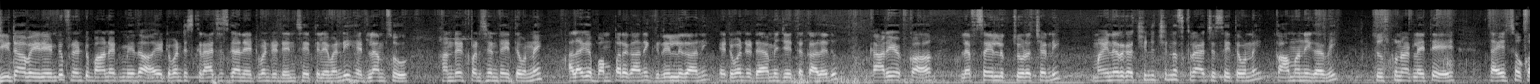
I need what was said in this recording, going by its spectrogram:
Zeta variant front bonnet మీద ఎటువంటి స్క్రాచెస్ కానీ ఎటువంటి డెన్స్ అయితే లేవండి. హెడ్ ల్యాంప్స్ హండ్రెడ్ పర్సెంట్ అయితే ఉన్నాయి. అలాగే బంపర్ కానీ గ్రిల్ కానీ ఎటువంటి డ్యామేజ్ అయితే కాలేదు. కార్ యొక్క లెఫ్ట్ సైడ్ లుక్ చూడొచ్చండి. మైనర్గా చిన్న చిన్న స్క్రాచెస్ అయితే ఉన్నాయి. కామన్గా అవి. చూసుకున్నట్లయితే టైర్స్ ఒక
